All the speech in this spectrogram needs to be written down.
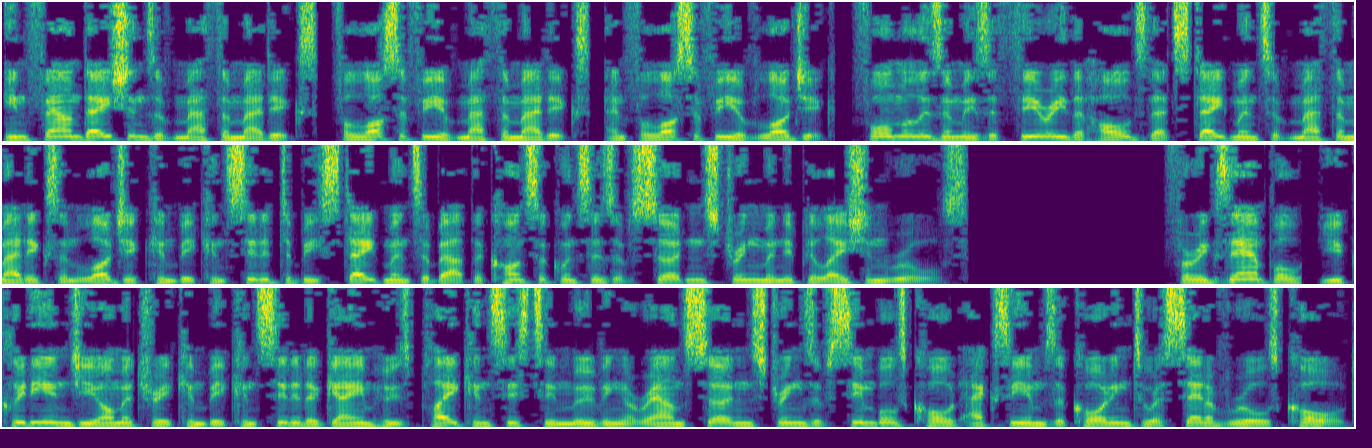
In Foundations of Mathematics, Philosophy of Mathematics, and Philosophy of Logic, formalism is a theory that holds that statements of mathematics and logic can be considered to be statements about the consequences of certain string manipulation rules. For example, Euclidean geometry can be considered a game whose play consists in moving around certain strings of symbols called axioms according to a set of rules called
